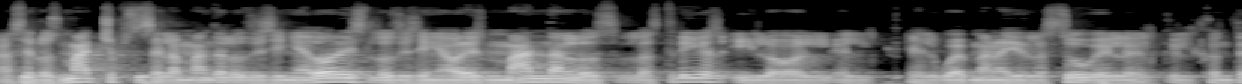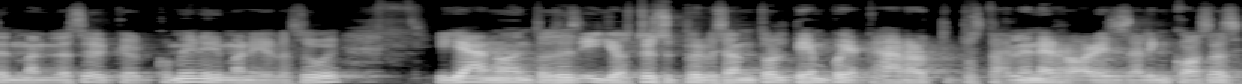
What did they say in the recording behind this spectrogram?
hace los matchups, se la manda a los diseñadores, los diseñadores mandan los, las trivias y luego el, el, el web manager las sube, el, el content manager las sube, el community manager las sube y ya, ¿no? Entonces, y yo estoy supervisando todo el tiempo y a cada rato pues salen errores, salen cosas.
